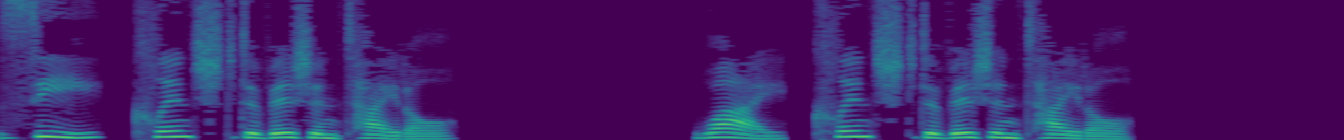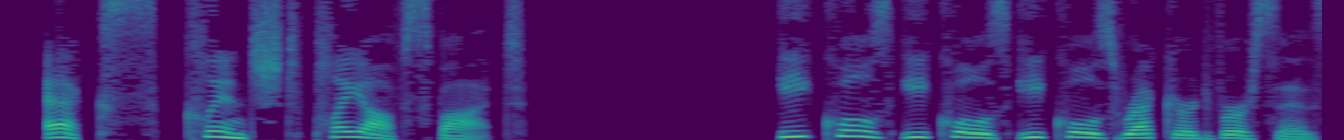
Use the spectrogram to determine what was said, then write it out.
Z clinched division title. Y clinched division title. X clinched playoff spot. Equals equals equals record versus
